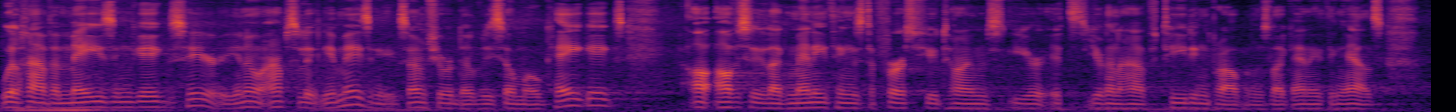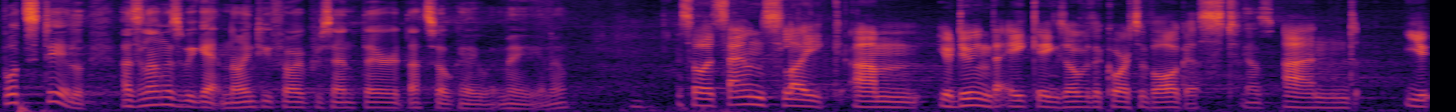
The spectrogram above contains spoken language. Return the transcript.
will have amazing gigs here. You know, absolutely amazing gigs. I'm sure there'll be some okay gigs. obviously, like many things, the first few times you're it's you're going to have teething problems like anything else. But still, as long as we get 95% there, that's okay with me. You know. So it sounds like um, you're doing the eight gigs over the course of August, yes. and you,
